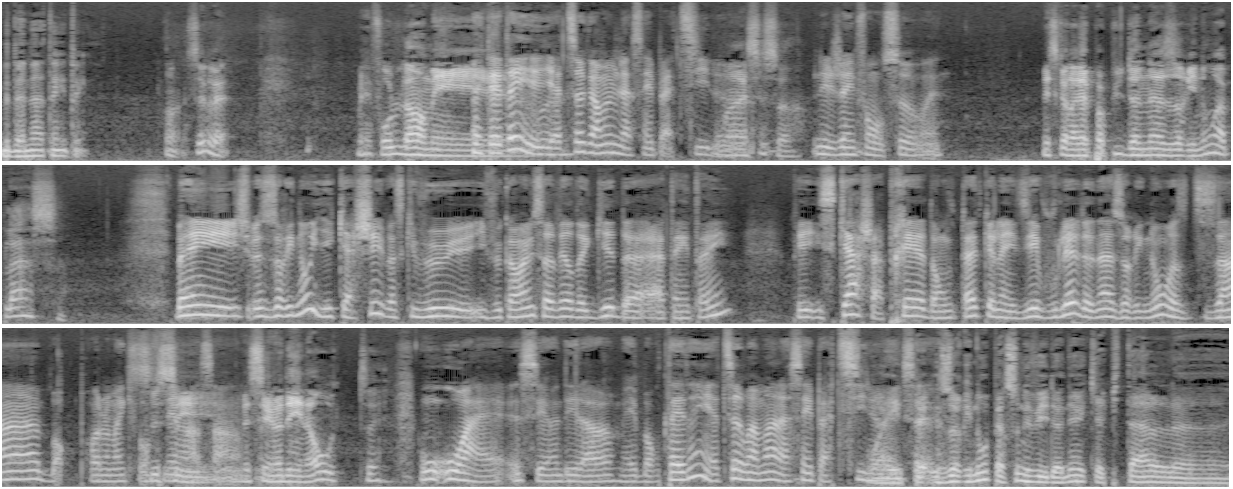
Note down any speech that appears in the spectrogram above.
le donner à Tintin. Ouais, c'est vrai. Mais faut le. Non, mais. Tintin, il- ouais. il attire quand même la sympathie. Là. Ouais, c'est ça. Les gens ils font ça, ouais. Mais est-ce qu'on n'aurait pas pu donner à Zorino à place? Ben, Zorino, il est caché parce qu'il veut, il veut quand même servir de guide à, à Tintin. Puis il se cache après. Donc peut-être que l'Indien voulait le donner à Zorino en se disant, bon, probablement qu'ils vont finir ensemble. Mais c'est un des nôtres, tu sais. Ou- ouais, c'est un des leurs. Mais bon, Tintin, il attire vraiment la sympathie là, Ouais, avec ça. Zorino, personne ne veut lui donner un capital, euh,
